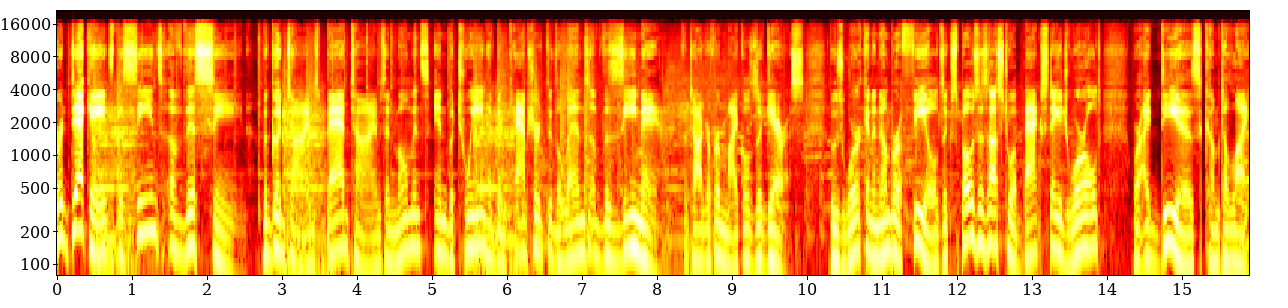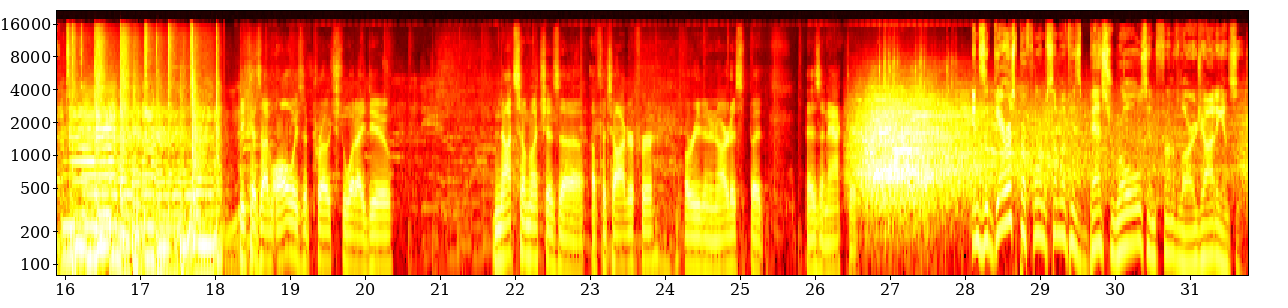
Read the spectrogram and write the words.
For decades, the scenes of this scene, the good times, bad times, and moments in between have been captured through the lens of the Z Man, photographer Michael Zagaris, whose work in a number of fields exposes us to a backstage world where ideas come to light. Because I've always approached what I do not so much as a, a photographer or even an artist, but as an actor. And Zagaris performed some of his best roles in front of large audiences.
